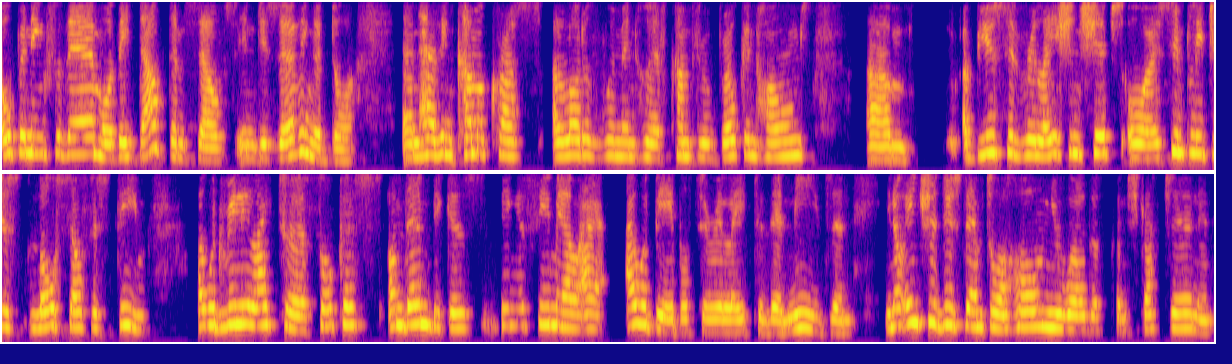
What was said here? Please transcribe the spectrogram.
opening for them or they doubt themselves in deserving a door. And having come across a lot of women who have come through broken homes, um, abusive relationships, or simply just low self esteem, I would really like to focus on them because being a female, I, I would be able to relate to their needs and, you know, introduce them to a whole new world of construction and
